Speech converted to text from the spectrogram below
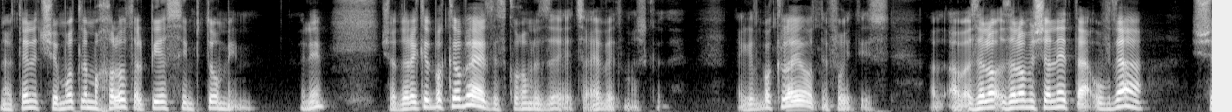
נותנת שמות למחלות על פי הסימפטומים. מבינים? כשהדלקת בכבד, אז קוראים לזה צהבת, משהו כזה. נגד בכליות, נפריטיס. אבל זה לא, זה לא משנה את העובדה ש,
